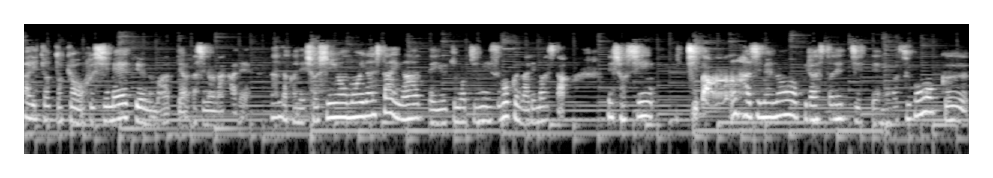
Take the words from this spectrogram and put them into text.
ぱりちょっと今日節目っていうのもあって私の中で。なんだかね初心を思い出したいなっていう気持ちにすごくなりました。で初心一番初めのピラストレッチっていうのがすごく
